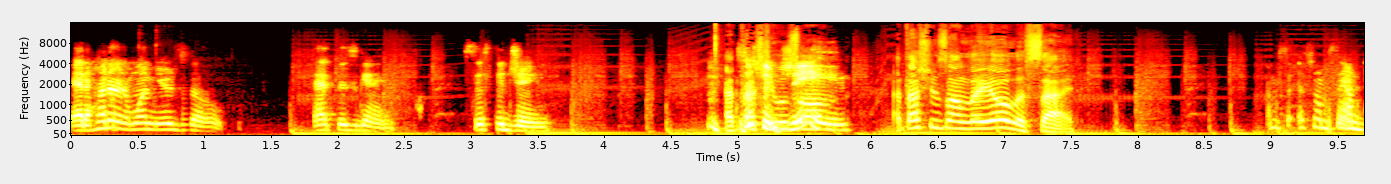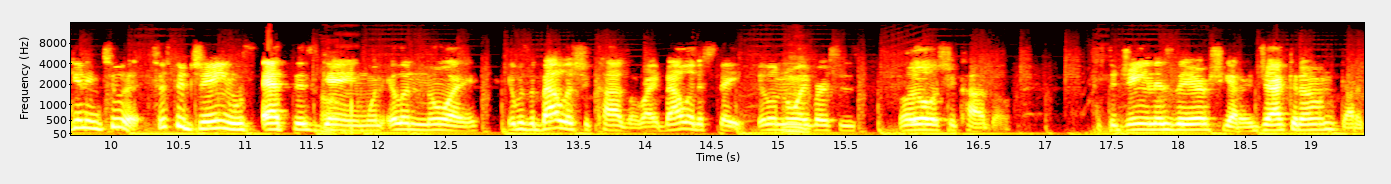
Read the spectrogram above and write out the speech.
at 101 years old at this game. Sister Jean. I thought she Sister was Jean. on. I thought she was on Loyola's side. I'm, that's what I'm saying. I'm getting to it. Sister Jean was at this oh. game when Illinois. It was a battle of Chicago, right? Battle of the state. Illinois mm. versus Loyola Chicago. Sister Jean is there. She got her jacket on, got her,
